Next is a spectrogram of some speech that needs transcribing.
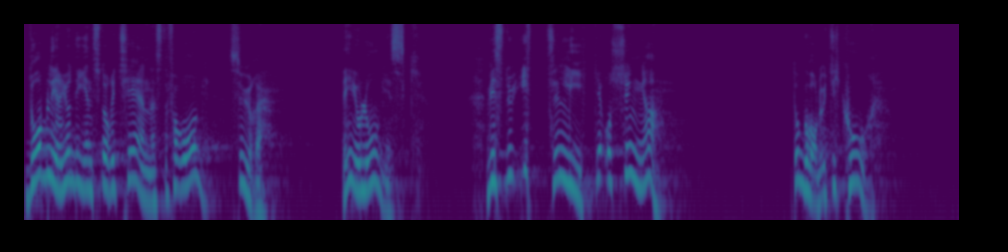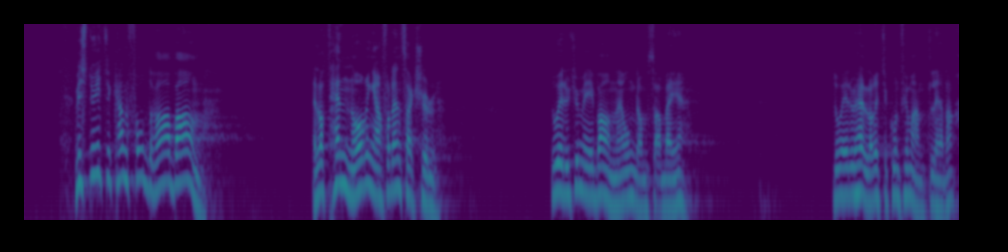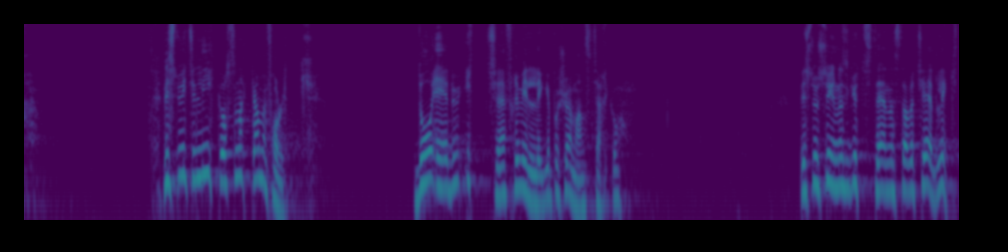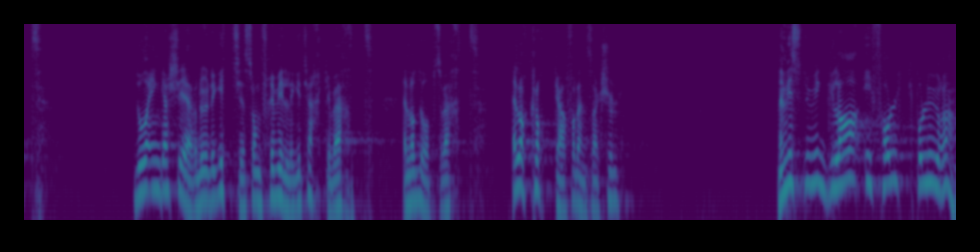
Da blir jo de en står i tjeneste for òg sure. Det er jo logisk. Hvis du ikke liker å synge, da går du ikke i kor. Hvis du ikke kan fordra barn, eller tenåringer for den saks skyld, da er du ikke med i barne- og ungdomsarbeidet. Da er du heller ikke konfirmantleder. Hvis du ikke liker å snakke med folk, da er du ikke frivillig på sjømannskirka. Hvis du synes gudstjenester er kjedelig, da engasjerer du deg ikke som frivillig kirkevert eller dåpsvert. Eller klokker, for den saks skyld. Men hvis du er glad i folk på Lura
